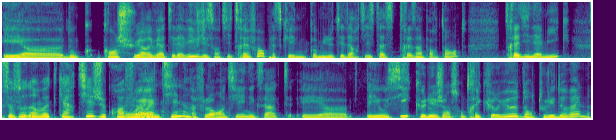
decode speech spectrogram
Et euh, donc, quand je suis arrivée à Tel Aviv, je l'ai senti très fort parce qu'il y a une communauté d'artistes assez- très importante, très dynamique. Surtout dans votre quartier, je crois, Ouais. Florentine. À Florentine, exact. Et, euh, et aussi que les gens sont très curieux dans tous les domaines.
